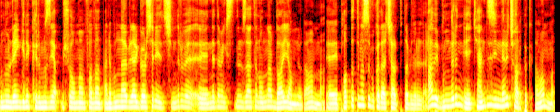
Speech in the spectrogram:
bunun rengini kırmızı yapmış olmam falan. Hani bunlar birer görsel iletişimdir ve e, ne demek istediğim zaten onlar daha iyi anlıyor tamam mı? E, patlatı nasıl bu kadar çarpıtabilirler? Abi bunların e, kendi zihinleri çarpık tamam mı?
